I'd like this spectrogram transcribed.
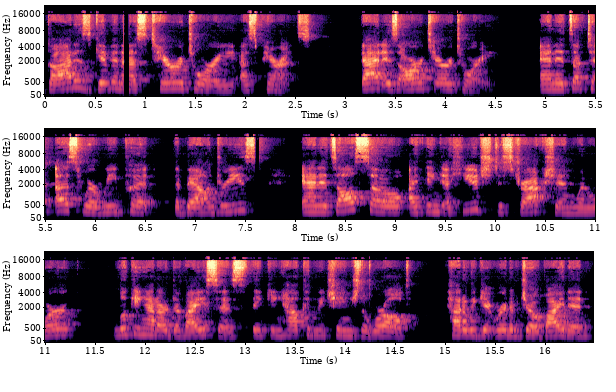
god has given us territory as parents. That is our territory. And it's up to us where we put the boundaries. And it's also i think a huge distraction when we're looking at our devices thinking how could we change the world? How do we get rid of joe biden?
